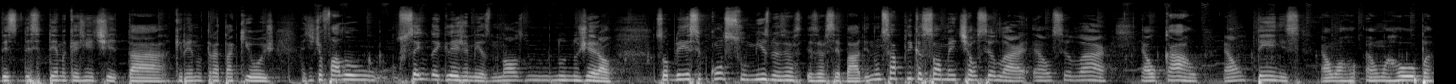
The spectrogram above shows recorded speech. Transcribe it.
desse, desse tema que a gente está querendo tratar aqui hoje. A gente eu falo o, seio da igreja mesmo, nós no, no geral, sobre esse consumismo exacerbado. E não se aplica somente ao celular, é ao celular, é ao carro, é a um tênis, é uma, é uma roupa.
